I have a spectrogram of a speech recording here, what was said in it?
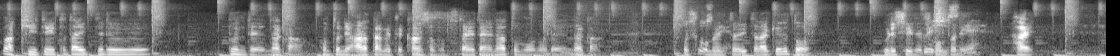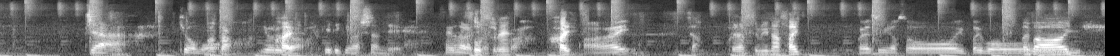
まあ、聞いていただいてる分で、なんか本当に改めて感謝も伝えたいなと思うので、うん。なんか少しコメントいただけると嬉しいです、ですね。はい、じゃあ、今日も夜はいが更けてきましたんで、さよならしましょうか。はい、はい。じゃあ、おやすみなさい。おやすみなさい。バイバイ。バイバイ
